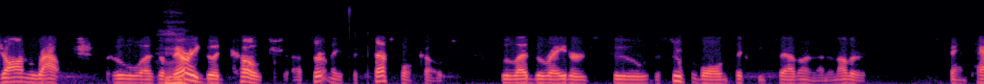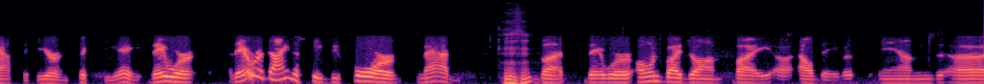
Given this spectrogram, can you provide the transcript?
John Rauch, who was a mm-hmm. very good coach, uh, certainly a successful coach, who led the Raiders to the Super Bowl in '67 and another fantastic year in '68. They were they were a dynasty before Madden, mm-hmm. but they were owned by John by uh, Al Davis, and uh,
